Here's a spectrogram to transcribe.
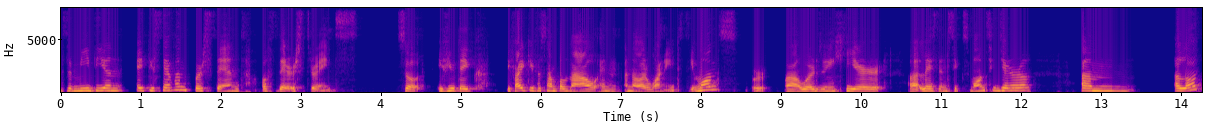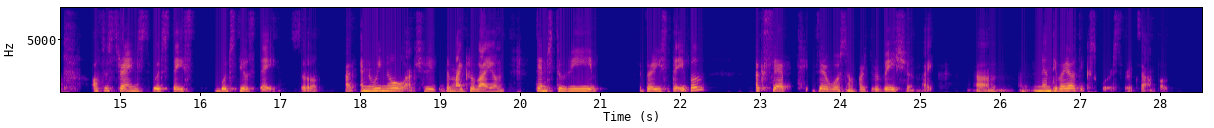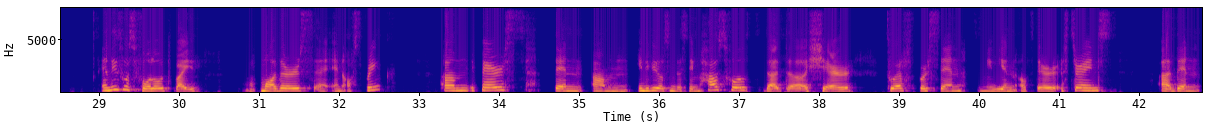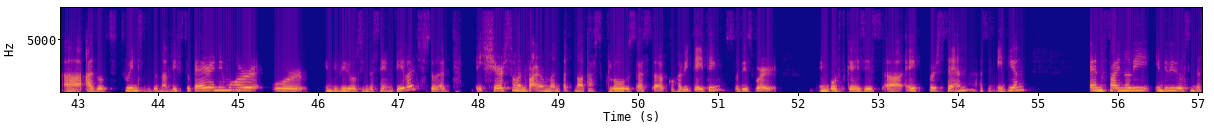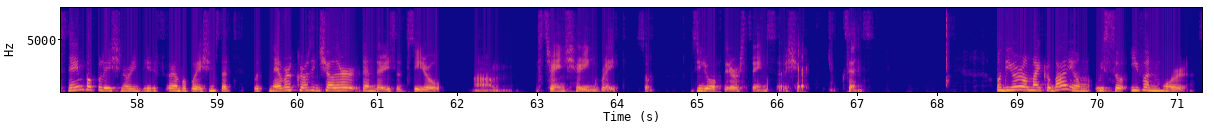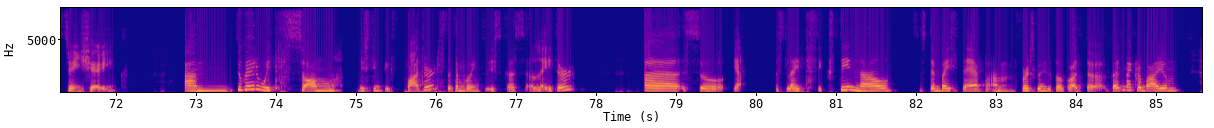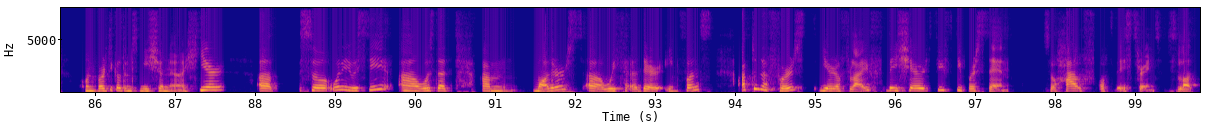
the median 87% of their strains. So if you take, if I give a sample now and another one in three months, or uh, we're doing here uh, less than six months in general, um, a lot of the strains would stay would still stay. So, uh, and we know actually the microbiome tends to be very stable, except if there was some perturbation, like um, an antibiotics course, for example. And this was followed by mothers and offspring um, pairs, then um, individuals in the same household that uh, share 12% median of their strains, uh, then uh, adult twins that would not live together anymore, or individuals in the same village so that they share some environment but not as close as uh, cohabitating. So these were in both cases uh, 8% as a median. And finally, individuals in the same population or in different populations that would never cross each other, then there is a zero um, strain sharing rate. So zero of their strains uh, shared, which makes sense. On the oral microbiome, we saw even more strain sharing, um, together with some distinctive patterns that I'm going to discuss uh, later. Uh, so yeah, slide 16 now. So step by step, I'm first going to talk about the gut microbiome on vertical transmission uh, here. Uh, so what did we see uh, was that um, mothers uh, with their infants, up to the first year of life, they shared 50%, so half of the strains, which is a lot.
